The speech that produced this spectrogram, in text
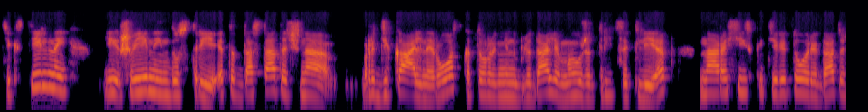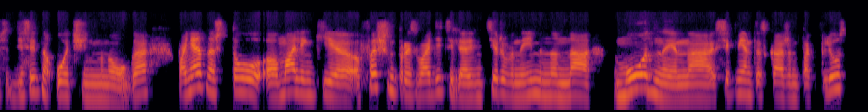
текстильной, и швейной индустрии. Это достаточно радикальный рост, который не наблюдали мы уже 30 лет на российской территории, да, то есть это действительно очень много. Понятно, что э, маленькие фэшн-производители, ориентированные именно на модные, на сегменты, скажем так, плюс,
